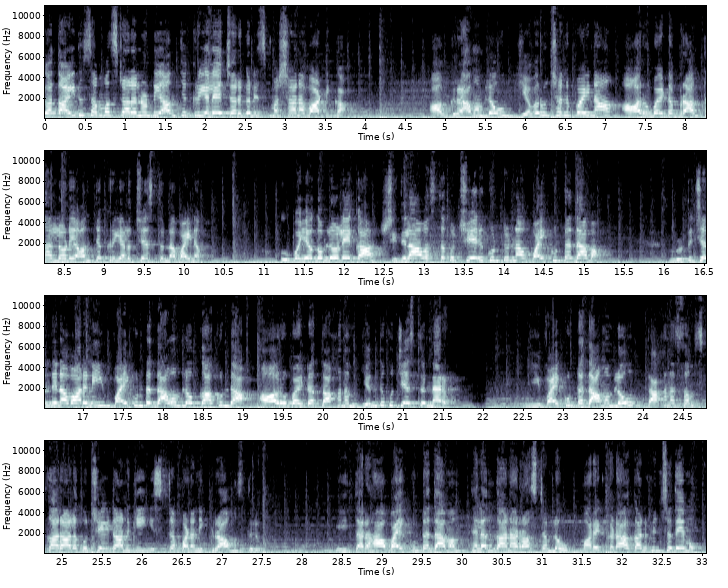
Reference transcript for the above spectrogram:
గత ఐదు సంవత్సరాల నుండి అంత్యక్రియలే జరగని శ్మశాన వాటిక. ఆ గ్రామంలో ఎవరు చనిపోయినా ఆరు బయట ప్రాంతాల్లోనే అంత్యక్రియలు చేస్తున్న వైనం. ఉపయోగంలో లేక శిథిలావస్థకు చేరుకుంటున్న వైకుంఠధామం మృతి చెందిన వారిని వైకుంఠ ధామంలో కాకుండా ఆరు బయట దహనం ఎందుకు చేస్తున్నారు? ఈ వైకుంఠ ధామంలో దహన సంస్కారాలకు చేయటానికి ఇష్టపడని గ్రామస్తులు ఈ తరహా వైకుంఠధామం తెలంగాణ రాష్ట్రంలో మరెక్కడా కనిపించదేమో.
